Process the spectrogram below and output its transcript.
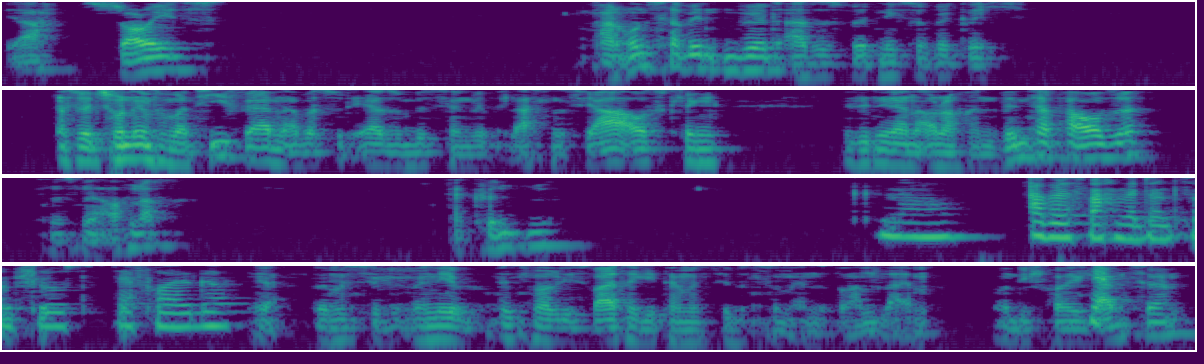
ja, Stories von uns verbinden wird. Also es wird nicht so wirklich, es wird schon informativ werden, aber es wird eher so ein bisschen, wir lassen das Jahr ausklingen. Wir sind ja dann auch noch in Winterpause. Das müssen wir auch noch verkünden. Genau. Aber das machen wir dann zum Schluss der Folge. Ja, dann müsst ihr, wenn ihr wissen wollt, wie es weitergeht, dann müsst ihr bis zum Ende dranbleiben und die Folge ja. ganz hören.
